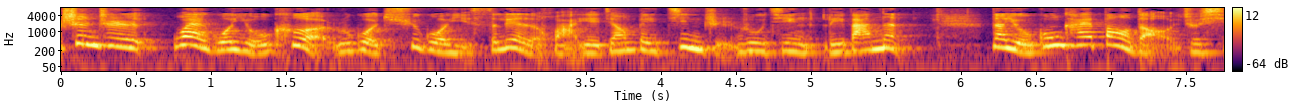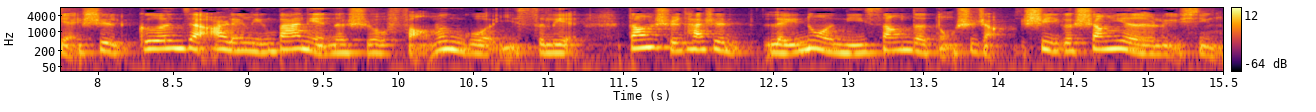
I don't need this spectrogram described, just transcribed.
甚至外国游客如果去过以色列的话，也将被禁止入境黎巴嫩。那有公开报道就显示，戈恩在2008年的时候访问过以色列，当时他是雷诺尼桑的董事长，是一个商业的旅行。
